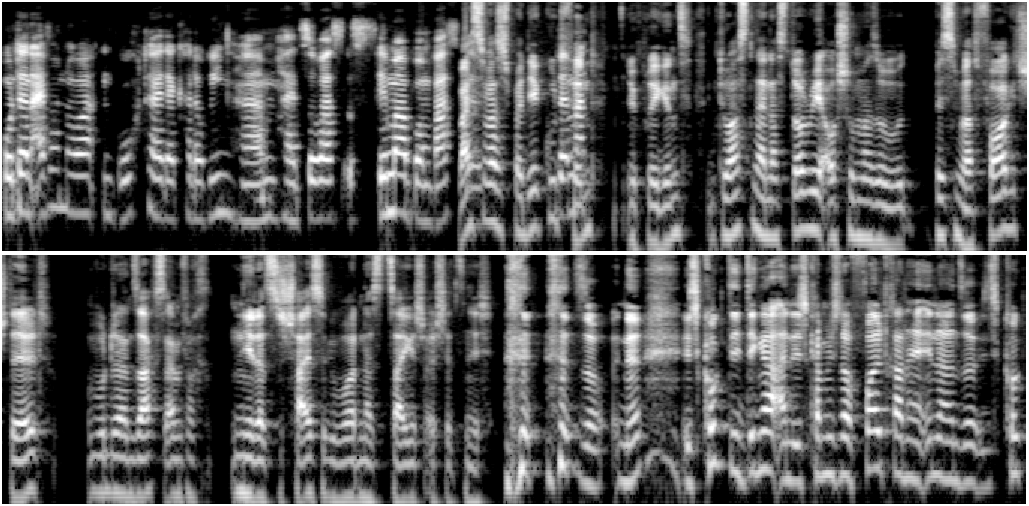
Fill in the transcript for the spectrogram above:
Und dann einfach nur einen Bruchteil der Kalorien haben. Halt sowas ist immer bombastisch. Weißt du, was ich bei dir gut finde? Übrigens, du hast in deiner Story auch schon mal so ein bisschen was vorgestellt, wo du dann sagst einfach, nee, das ist scheiße geworden, das zeige ich euch jetzt nicht. so, ne? Ich guck die Dinger an, ich kann mich noch voll dran erinnern, so, ich guck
